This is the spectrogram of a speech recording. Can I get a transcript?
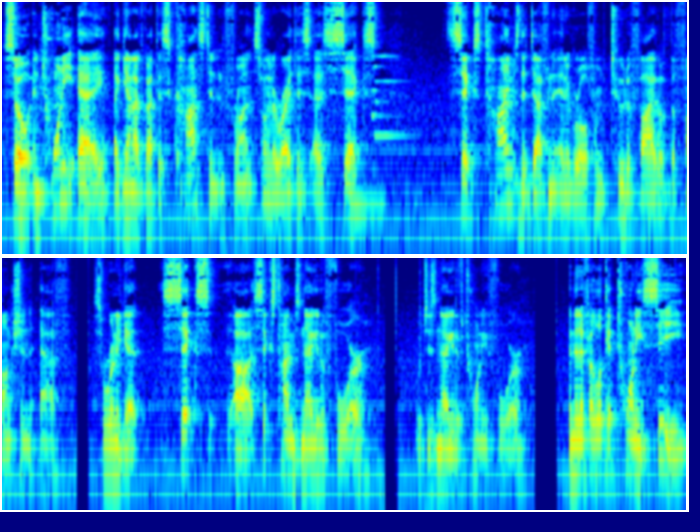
So in 20a, again, I've got this constant in front, so I'm going to write this as 6. 6 times the definite integral from 2 to 5 of the function f. So we're going to get 6, uh, 6 times negative 4, which is negative 24. And then if I look at 20c,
